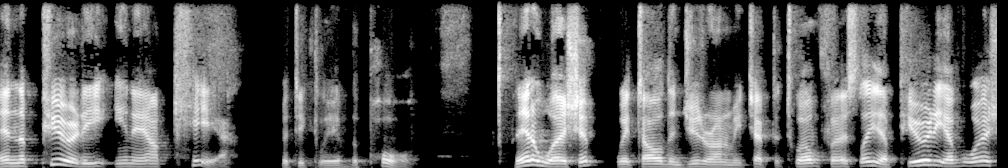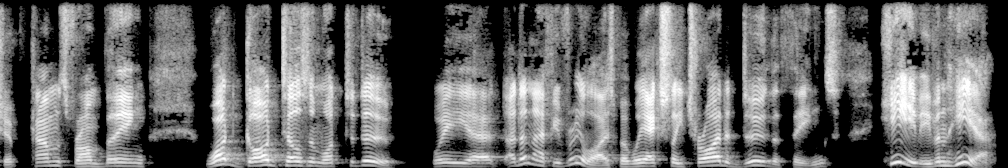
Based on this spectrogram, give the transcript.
and the purity in our care, particularly of the poor. They're to worship, we're told in Deuteronomy chapter 12, firstly, a purity of worship comes from being what God tells them what to do we uh, I don't know if you've realized, but we actually try to do the things here, even here,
